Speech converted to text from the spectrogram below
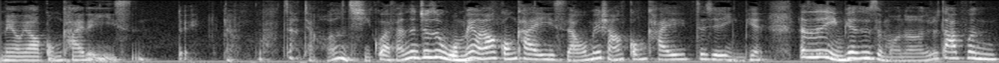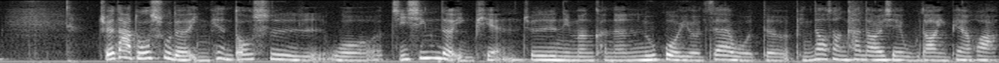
没有要公开的意思。对，这样讲好像很奇怪，反正就是我没有要公开的意思啊，我没想要公开这些影片。那这些影片是什么呢？就是大部分。绝大多数的影片都是我即兴的影片，就是你们可能如果有在我的频道上看到一些舞蹈影片的话，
